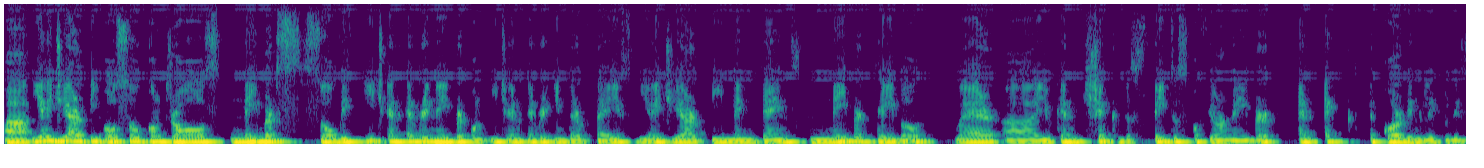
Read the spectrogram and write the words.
Uh, EIGRP also controls neighbors. So with each and every neighbor on each and every interface, EIGRP maintains neighbor table where uh, you can check the status of your neighbor and act accordingly to this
